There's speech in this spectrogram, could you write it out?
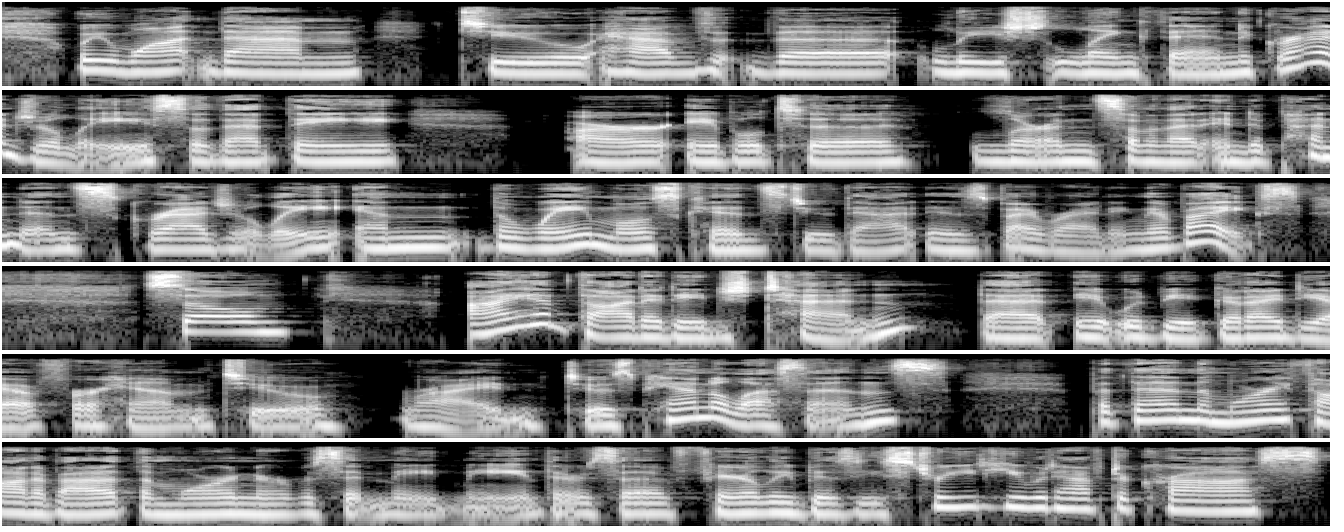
we want them to have the leash lengthened gradually so that they are able to learn some of that independence gradually. And the way most kids do that is by riding their bikes. So I had thought at age 10 that it would be a good idea for him to ride to his piano lessons. But then the more I thought about it, the more nervous it made me. There's a fairly busy street he would have to cross.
